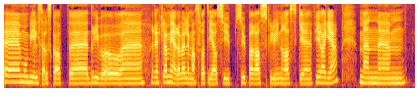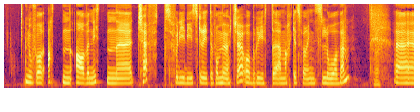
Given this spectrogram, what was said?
Eh, mobilselskap eh, driver og eh, reklamerer veldig masse for at de har sup superrask, lynrask eh, 4G, men eh, nå får 18 av 19 eh, kjeft fordi de skryter for mye og bryter markedsføringsloven. Eh,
